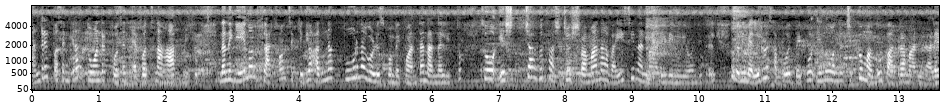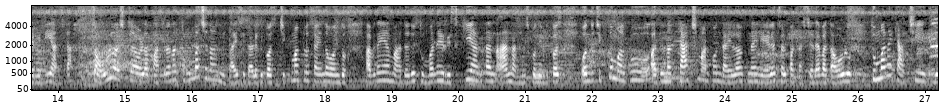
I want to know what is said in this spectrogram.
ಹಂಡ್ರೆಡ್ ಪರ್ಸೆಂಟ್ಗಿಂತ ಟೂ ಹಂಡ್ರೆಡ್ ಪರ್ಸೆಂಟ್ ಎಫರ್ಟ್ಸ್ನ ಹಾಕಬೇಕು. ನನಗೆ ಏನೊಂದು ಪ್ಲಾಟ್ಫಾರ್ಮ್ ಸಿಕ್ಕಿದೆಯೋ ಅದನ್ನ ಪೂರ್ಣಗೊಳಿಸ್ಕೊಬೇಕು ಅಂತ ನನ್ನಲ್ಲಿತ್ತು. ಸೊ ಎಷ್ಟಾಗುತ್ತೋ ಅಷ್ಟು ಶ್ರಮನ ವಹಿಸಿ ನಾನು ಮಾಡಿದ್ದೀನಿ ಒಂದು ಇದರಲ್ಲಿ ಸೊ ನಿಮ್ಮೆಲ್ಲರೂ ಸಪೋರ್ಟ್ ಬೇಕು. ಇನ್ನೂ ಒಂದು ಚಿಕ್ಕ ಮಗು ಪಾತ್ರ ಮಾಡಿದ್ದಾಳೆ, ರಿಧಿ ಅಂತ. ಸೊ ಅವಳು ಅಷ್ಟೇ, ಅವಳ ಪಾತ್ರನ ತುಂಬ ಚೆನ್ನಾಗಿ ನಿಭಾಯಿಸಿದ್ದಾಳೆ ಬಿಕಾಸ್ ಚಿಕ್ಕ ಮಕ್ಕಳ ಕೈಯಿಂದ ಒಂದು ಅಭಿನಯ ಮಾಡೋದು ತುಂಬಾ ರಿಸ್ಕಿ ಅಂತ ನಾನು ಅನ್ನಿಸ್ಕೊಂಡಿನಿ ಬಿಕಾಸ್ ಒಂದು ಚಿಕ್ಕ ಮಗು ಅದನ್ನು ಕ್ಯಾಚ್ ಮಾಡ್ಕೊಂಡು ಡೈಲಾಗ್ನ ಹೇಳೋದು ಸ್ವಲ್ಪ ಕಷ್ಟ ಇದೆ. ಬಟ್ ಅವಳು ತುಂಬಾ ಕ್ಯಾಚಿ ಇದ್ಲು.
